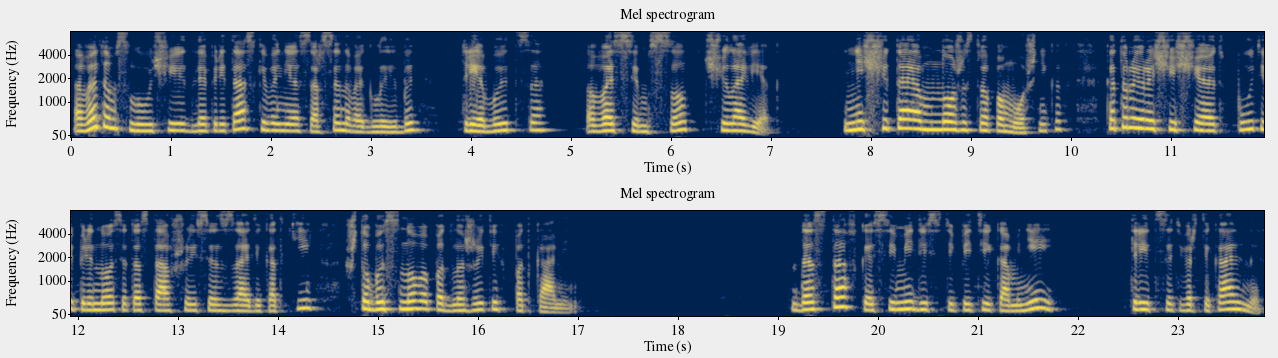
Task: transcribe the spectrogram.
В этом случае для перетаскивания сарсеновой глыбы требуется 800 человек не считая множества помощников, которые расчищают путь и переносят оставшиеся сзади катки, чтобы снова подложить их под камень. Доставка 75 камней, 30 вертикальных,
